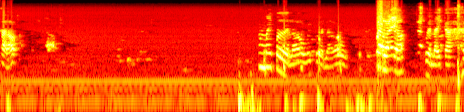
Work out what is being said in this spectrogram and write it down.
ถ่ายแล้วไม่เปิดแล้วไม่เปิดแล้ว เปิดอะไรเหรอ เปิดรายการ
